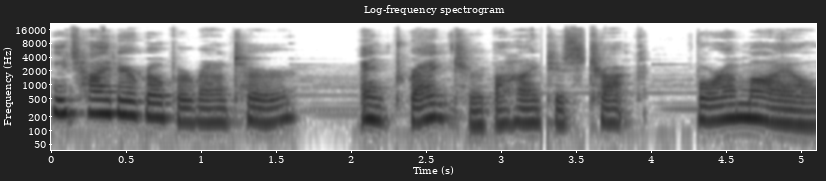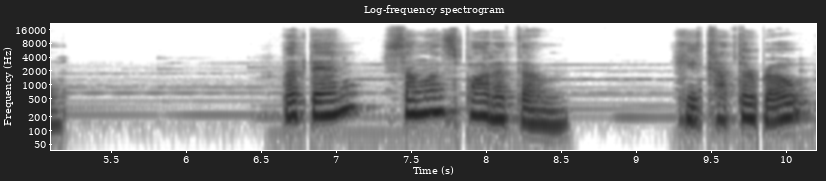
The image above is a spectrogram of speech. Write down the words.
He tied a rope around her and dragged her behind his truck for a mile. But then someone spotted them he cut the rope,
